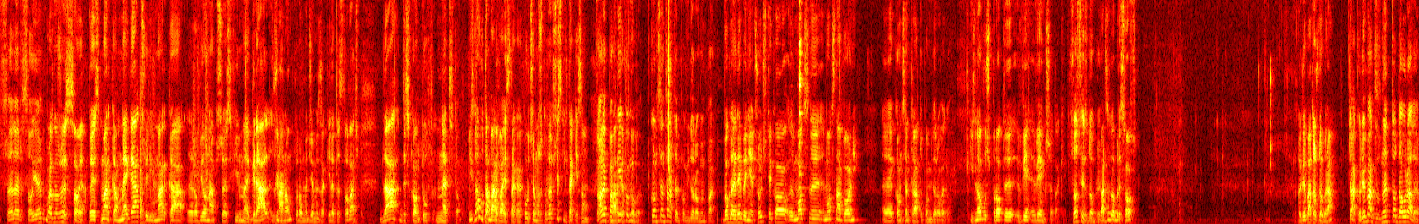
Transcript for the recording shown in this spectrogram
seler, soję. Ważne, że jest soja. To jest marka Mega, czyli marka robiona przez firmę Gral, znaną, którą będziemy za chwilę testować, dla dyskontów netto. I znowu ta barwa jest taka, kurczę, może to we wszystkich takie są Ale pachnie marchewkowe. pomi- koncentratem pomidorowym pachnie. W ogóle ryby nie czuć, tylko mocny, mocna woń e, koncentratu pomidorowego. I znowu szproty wie, większe takie. Sos jest dobry. Bardzo dobry sos. Ryba też dobra, Tak, rybak z netto dał radę.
